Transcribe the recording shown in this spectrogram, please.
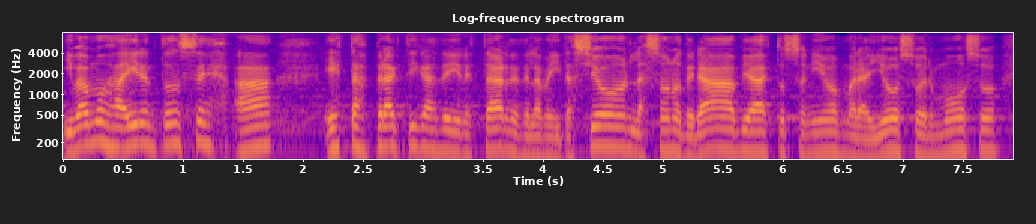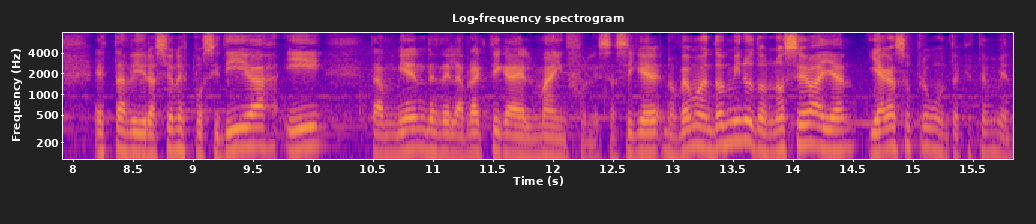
y vamos a ir entonces a estas prácticas de bienestar desde la meditación, la sonoterapia, estos sonidos maravillosos, hermosos, estas vibraciones positivas y también desde la práctica del mindfulness. Así que nos vemos en dos minutos, no se vayan y hagan sus preguntas, que estén bien.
